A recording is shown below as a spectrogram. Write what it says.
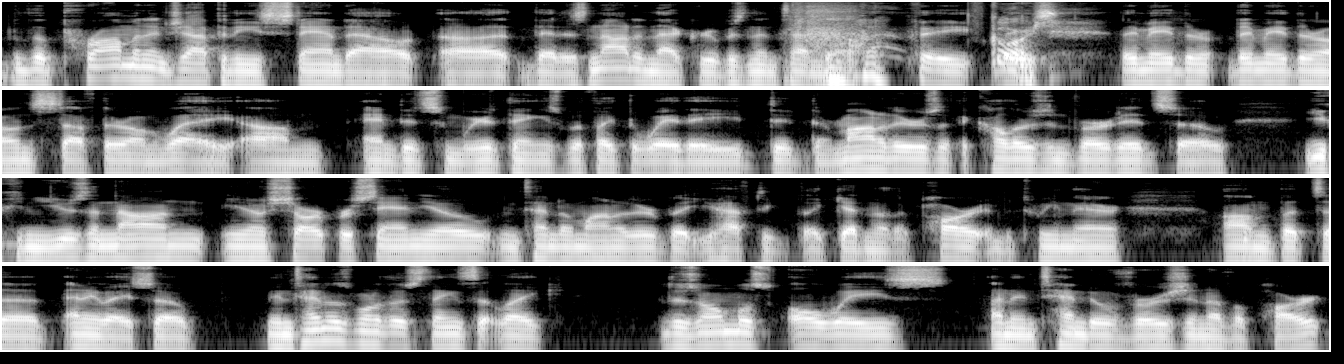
the prominent Japanese standout uh, that is not in that group is Nintendo. they Of course. they, they made their they made their own stuff their own way, um, and did some weird things with like the way they did their monitors, like the colors inverted, so you can use a non you know Sharp or Sanyo Nintendo monitor, but you have to like get another part in between there. Um, but uh, anyway, so Nintendo's one of those things that like there's almost always a Nintendo version of a part.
